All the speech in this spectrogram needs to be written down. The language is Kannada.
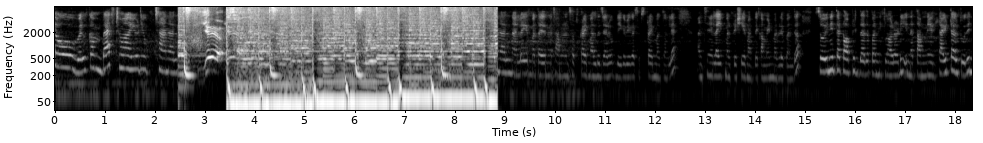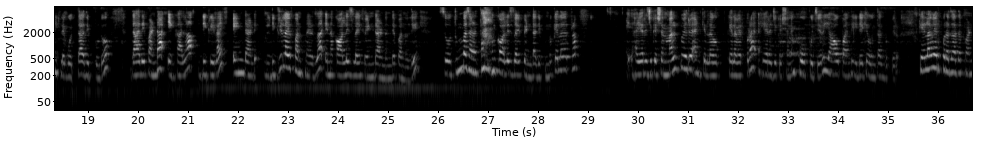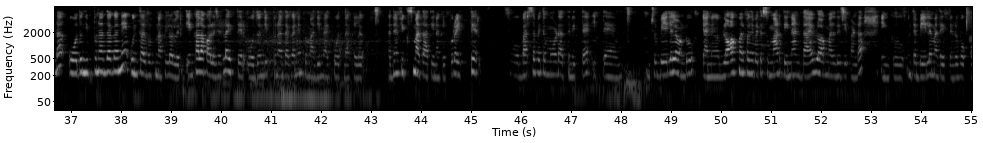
Hello, welcome my YouTube channel. Yeah. Channel ನಲ್ಲ ಇರ್ ಮತ್ತೆ ನನ್ನ ಚಾನಲ್ ಸಬ್ಸ್ಕ್ರೈಬ್ ಮಾಡಿದ್ರೆ ಜರು. ಬೇಗ ಬೇಗ ಸಬ್ಸ್ಕ್ರೈಬ್ ಮಾಡ್ತೊಂಡ್ಲೆ ಅಂಚನೆ ಲೈಕ್ ಮಾಡ್ಲಿ ಶೇರ್ ಮಾಡ್ಲಿ ಕಮೆಂಟ್ ಮಾಡ್ಲಿ ಬಂದು. ಸೊ ಇನ್ನಿತ ಟಾಪಿಕ್ ದಾದಪ್ಪ ನಿಕ್ಲು ಆಲ್ರೆಡಿ ಇನ್ನ ತಮ್ಮನೆ ಟೈಟಲ್ ತೂದೆ ನಿಕ್ಲೆ ಗೊತ್ತಾದಿಪ್ಪುಡು. ದಾದಿ ಪಂಡ ಎಂಕಾಲ degree life end and degree life ಪಂಪನಿರಲ್ಲ ಇನ್ನ ಕಾಲೇಜ್ ಲೈಫ್ ಎಂಡ್ ಆ್ಯಂಡ್ ಅಂದೇ ಪನ್ನುಲಿ ಸೊ ತುಂಬ ಜನ ಕಾಲೇಜ್ ಲೈಫ್ ಎಂಡ್ ಆದಿಪ್ಪುಂಡು. ಕೆಲವರ ಹೈಯರ್ ಎಜುಕೇಷನ್ ಮಲ್ಪೇರು ಆ್ಯಂಡ್ ಕೆಲವು ಕೆಲವೇರ್ ಪುರ ಹೈಯರ್ ಎಜುಕೇಷನ್ ಪೋಪುಜೇರು, ಯಾವ ಪಂದ್ ಇಡೆಗೆ ಉಂತಾದ್ ಬಿಡ್ಪೇರು ಕೆಲವೇರ್ ಪುರದಾದ ಪಂಡ ಓದೊಂದು ಇಪ್ಪುನದಾಗನೇ ಉಂತಾದ್ ಬಿಟ್ಟು ನಕಲು ಅಲ್ಲರಿ ಎಂಕಾಲ ಕಾಲೇಜೆಲ್ಲ ಇತ್ತೇರು. ಓದೊಂದು ಇಪ್ಪುನದಾಗನೇ ಪುರ ಮದಿಮೆ ಆಯ್ತು ಪೋತ್ ನಕಲು ಅದೇ ಫಿಕ್ಸ್ ಮಾತಾತಿ ನಕ್ಲು ಪೂರ ಇತ್ತೇರು. ಸೊ ಬರ್ಸ ಬೈತೆ ಮೋಡ ಹತ್ತನಿತ್ತೆ ಇತ್ತೆ. ಒಂಚೂರು ಬೇಲೆಲ್ಲ ಉಂಡು. ಯಾನು ವ್ಲಾಗ್ ಮಲ್ಪದ ಬೈತೆ ಸುಮಾರು ದಿನ ದಾಯ್ ವ್ಲಾಗ್ ಮಲ್ದಿಜಿ ಪಂಡ. ಇಂಕು ಅಂತ ಬೇಲೆ ಇತ್ತೆಂಡು ಬೊಕ್ಕ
